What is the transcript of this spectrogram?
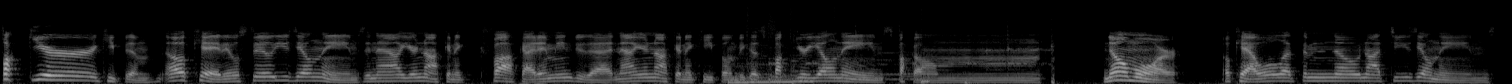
Fuck your... keep them. Okay, they will still use yellow names, and now you're not gonna... Fuck, I didn't mean to do that. Now you're not gonna keep them, because fuck your yellow names. Fuck them. No more. Okay, I will let them know not to use yellow names.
